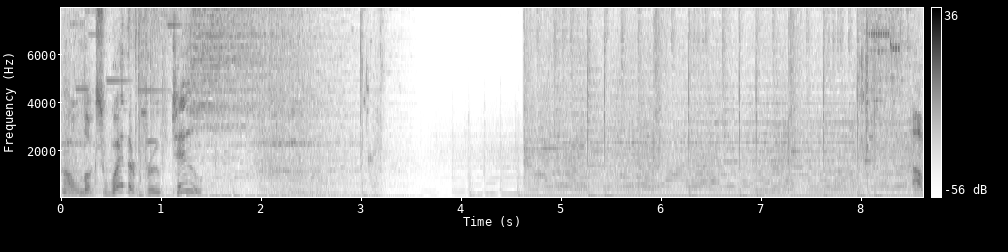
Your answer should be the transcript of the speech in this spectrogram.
Oh, looks weatherproof too. A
